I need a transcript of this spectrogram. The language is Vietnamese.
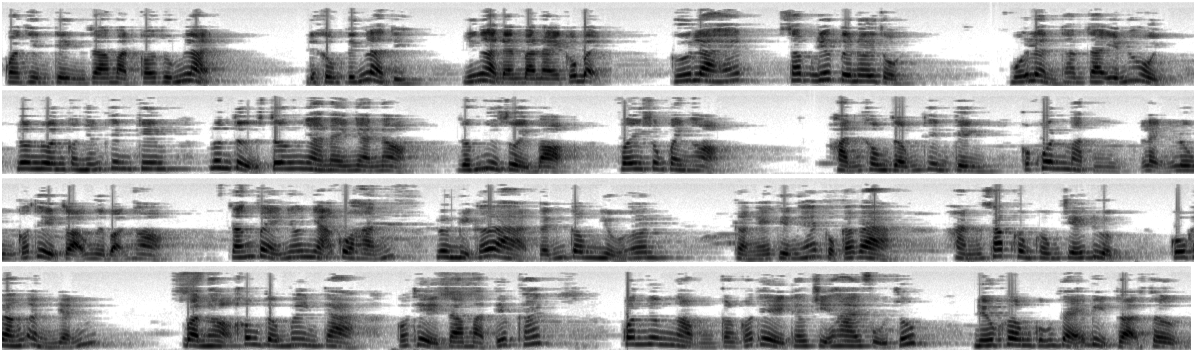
Quan Thiên Kình ra mặt co rúm lại. Để không tính là gì, những ả đàn bà này có bệnh, cứ la hét, sắp điếc tới nơi rồi. Mỗi lần tham gia yến hội, luôn luôn có những thiên kim luôn tự xưng nhà này nhà nọ, giống như rủi bọ vây xung quanh họ. Hắn không giống Thiên Kình, có khuôn mặt lạnh lùng có thể dọa người bọn họ. dáng vẻ nho nhã của hắn luôn bị các ả tấn công nhiều hơn. Cả nghe tiếng hét của các ả, hắn sắp không khống chế được, cố gắng ẩn nhẫn. Bọn họ không giống với anh cả, có thể ra mặt tiếp khách. Quan Ngưng Ngọc còn có thể theo chị hai phụ giúp, nếu không cũng dễ bị dọa sợ.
